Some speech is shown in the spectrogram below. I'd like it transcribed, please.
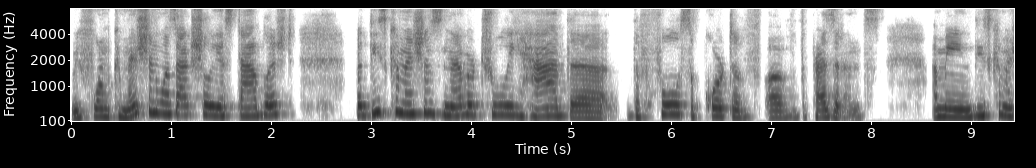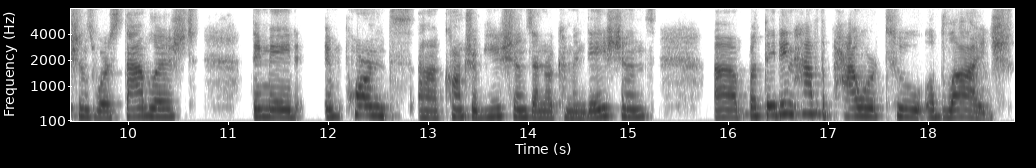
reform commission was actually established. But these commissions never truly had the, the full support of, of the presidents. I mean, these commissions were established, they made important uh, contributions and recommendations, uh, but they didn't have the power to oblige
